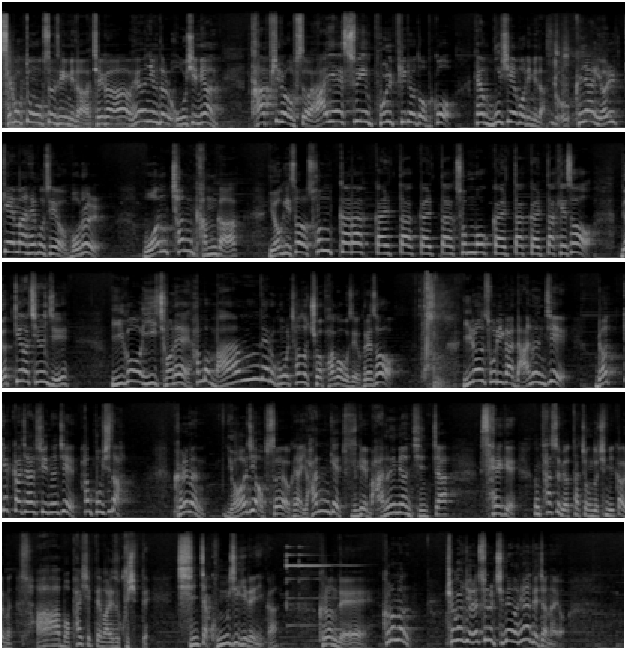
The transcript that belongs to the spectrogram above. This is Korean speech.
세곡동 옥선생입니다. 제가 회원님들 오시면 다 필요 없어. 아예 스윙 볼 필요도 없고 그냥 무시해버립니다. 그냥 10개만 해보세요. 뭐를? 원천 감각. 여기서 손가락 깔딱깔딱, 손목 깔딱깔딱 해서 몇 개나 치는지 이거 이전에 한번 마음대로 공을 쳐서 주워 박아보세요. 그래서 이런 소리가 나는지 몇 개까지 할 수 있는지 한번 봅시다. 그러면 여지 없어요. 그냥 한 개, 두 개 많으면 진짜 세 개. 그럼 타수 몇 타 정도 칩니까? 그러면 아, 뭐 80대 말해서 90대. 진짜 공식이라니까. 그런데 그러면 최근에 레슨을 진행을 해야 되잖아요.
